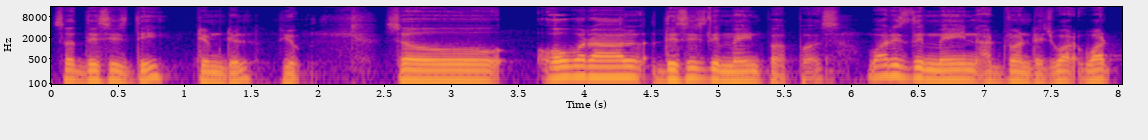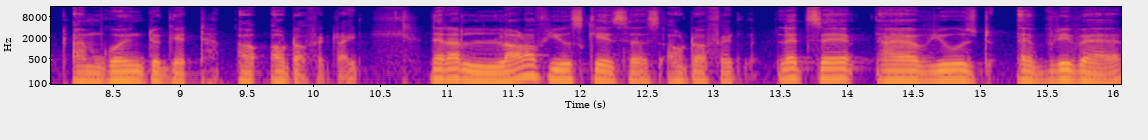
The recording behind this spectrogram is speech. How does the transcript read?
So this is the TMDL view. So overall this is the main purpose. What is the main advantage? What what i'm going to get out of it right? There are a lot of use cases out of it. Let's say i have used everywhere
